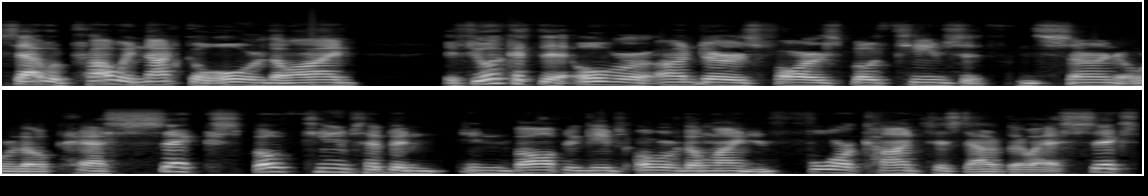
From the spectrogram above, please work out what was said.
So that would probably not go over the line. If you look at the over under as far as both teams are concerned over the past six, both teams have been involved in games over the line in four contests out of their last six.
